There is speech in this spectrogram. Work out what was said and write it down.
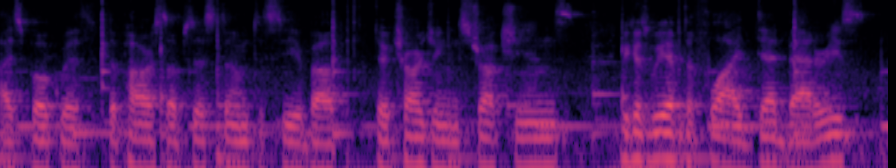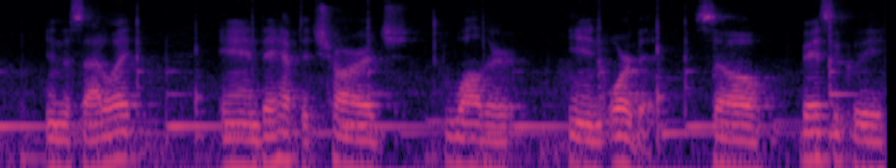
I spoke with the power subsystem to see about their charging instructions because we have to fly dead batteries in the satellite and they have to charge while they're in orbit. So basically,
